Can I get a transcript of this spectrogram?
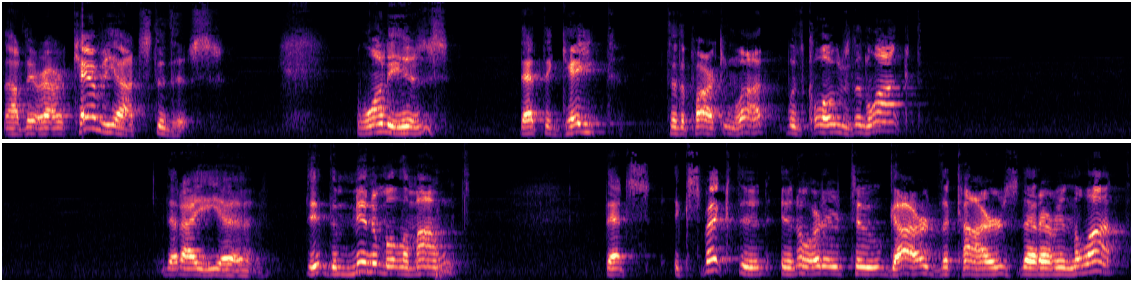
Now there are caveats to this. One is that the gate to the parking lot was closed and locked. That I uh, did the minimal amount that's expected in order to guard the cars that are in the lot.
